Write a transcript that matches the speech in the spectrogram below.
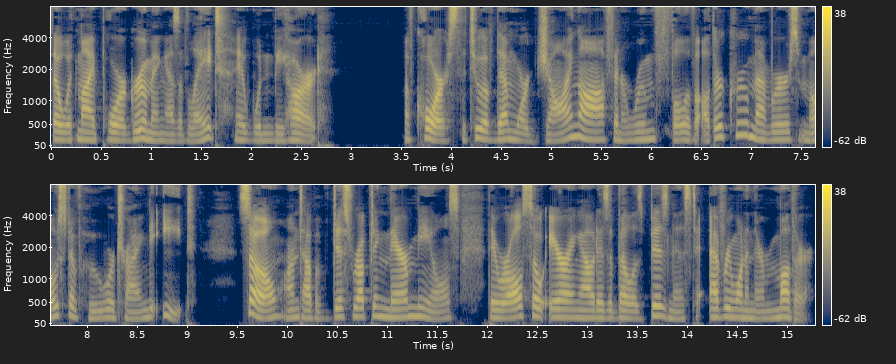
Though with my poor grooming as of late, it wouldn't be hard. Of course, the two of them were jawing off in a room full of other crew members, most of who were trying to eat. So, on top of disrupting their meals, they were also airing out Isabella's business to everyone and their mother.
